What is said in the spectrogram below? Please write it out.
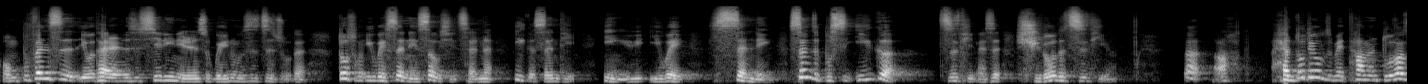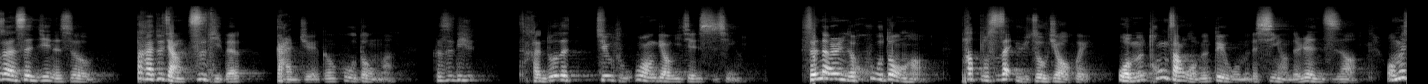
我们不分是犹太人，是希利尼人，是为奴，是自主的，都从一位圣灵受洗，成了一个身体，隐于一位圣灵。身子不是一个肢体，乃是许多的肢体。那啊，很多弟兄姊妹他们读到这段圣经的时候，大概都讲肢体的感觉跟互动嘛。可是你很多的基督徒忘掉一件事情。神的儿女的互动，哈，它不是在宇宙教会。我们通常我们对我们的信仰的认知，啊，我们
